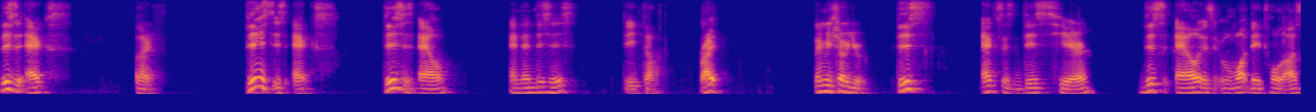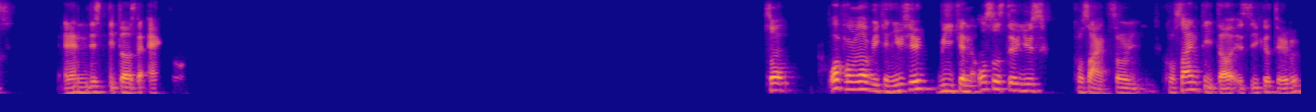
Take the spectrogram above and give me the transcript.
This is x. Sorry, this is x, this is L, and then this is theta, right? Let me show you. This x is this here. This L is what they told us. And this theta is the angle. So what formula we can use here? We can also still use cosine. So cosine theta is equal to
